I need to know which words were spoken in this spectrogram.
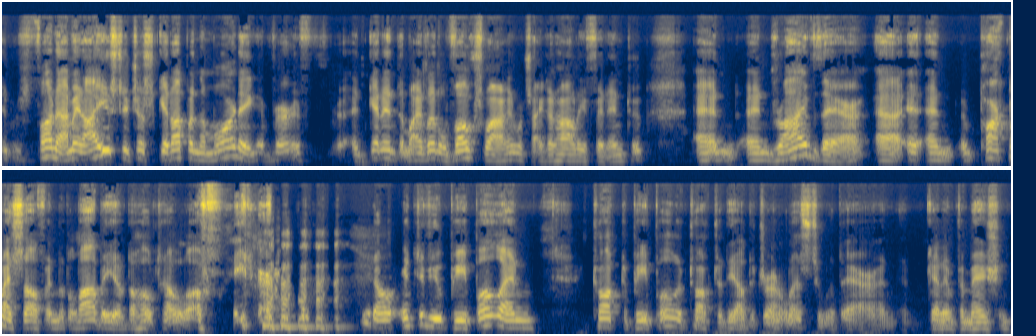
it was fun. I mean, I used to just get up in the morning and very and get into my little Volkswagen, which I could hardly fit into, and and drive there uh, and, and, park myself in the lobby of the hotel later. you know, interview people and talk to people and talk to the other journalists who were there and, and get information.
